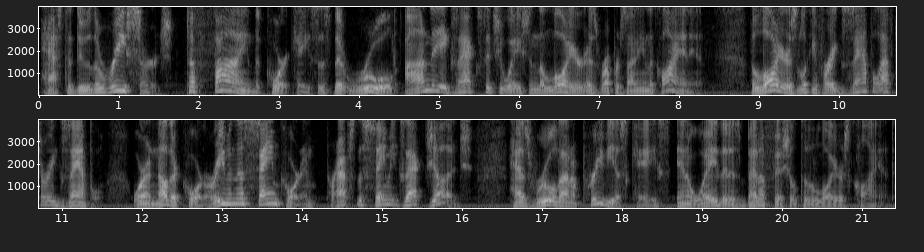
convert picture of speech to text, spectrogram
has to do the research to find the court cases that ruled on the exact situation the lawyer is representing the client in. The lawyer is looking for example after example where another court, or even this same court, and perhaps the same exact judge, has ruled on a previous case in a way that is beneficial to the lawyer's client.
